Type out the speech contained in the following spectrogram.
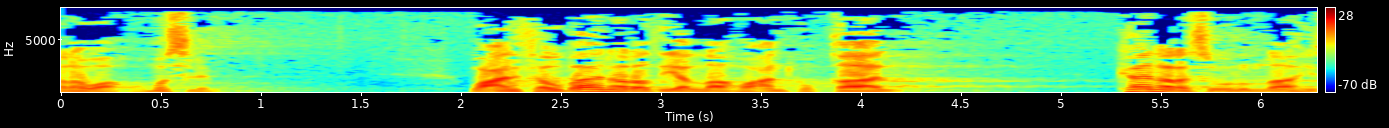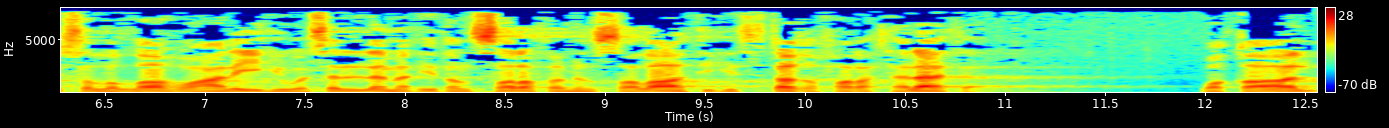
رواه مسلم. وعن ثوبان رضي الله عنه قال كان رسول الله صلى الله عليه وسلم إذا انصرف من صلاته استغفر ثلاثة. وقال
